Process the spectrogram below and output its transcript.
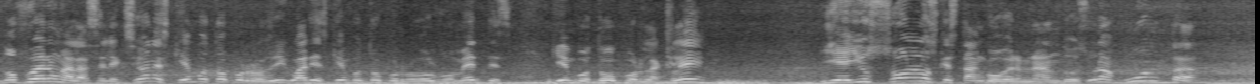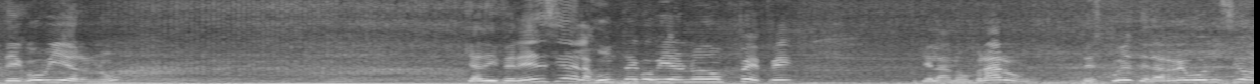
no fueron a las elecciones. ¿Quién votó por Rodrigo Arias? ¿Quién votó por Rodolfo Méndez? ¿Quién votó por la CLE? Y ellos son los que están gobernando. Es una junta de gobierno que a diferencia de la junta de gobierno de don Pepe, que la nombraron después de la revolución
